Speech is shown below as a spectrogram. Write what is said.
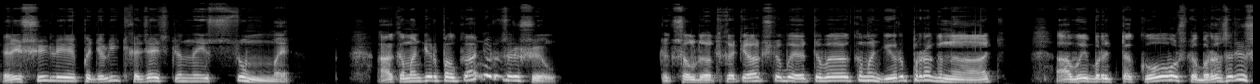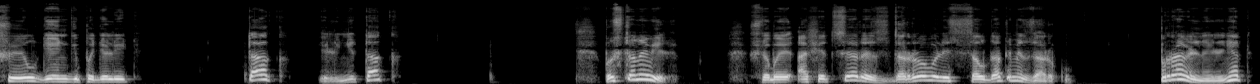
Решили поделить хозяйственные суммы, а командир полка не разрешил. Так солдаты хотят, чтобы этого командира прогнать, а выбрать такого, чтобы разрешил деньги поделить. Так или не так? Постановили, чтобы офицеры здоровались с солдатами за руку. Правильно или нет?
